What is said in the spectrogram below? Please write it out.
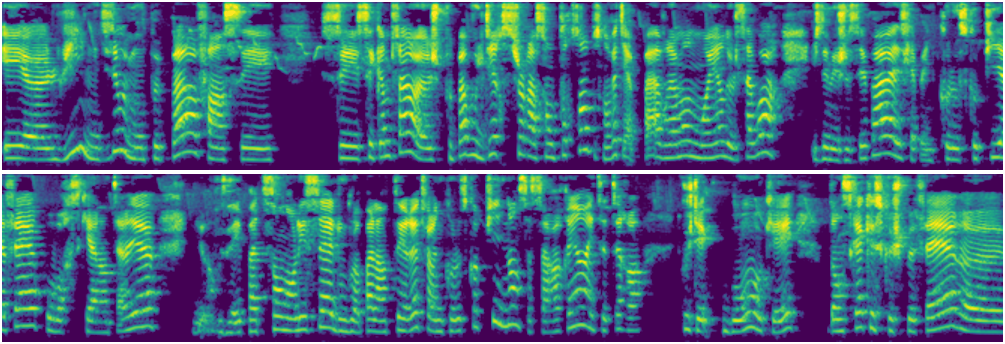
Et euh, lui, il me disait, oui, mais on peut pas, enfin, c'est, c'est c'est comme ça. Je peux pas vous le dire sûr à 100% parce qu'en fait, il y a pas vraiment de moyen de le savoir. Et je disais mais je sais pas. Est-ce qu'il y a pas une coloscopie à faire pour voir ce qu'il y a à l'intérieur? Vous avez pas de sang dans les selles, donc je vois pas l'intérêt de faire une coloscopie. Non, ça sert à rien, etc. Du coup, j'étais bon, ok. Dans ce cas, qu'est-ce que je peux faire? Euh,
